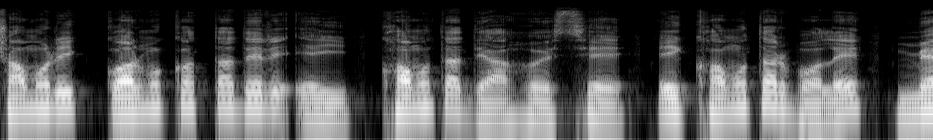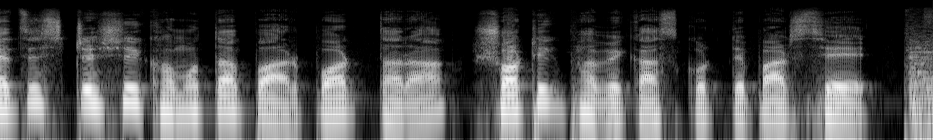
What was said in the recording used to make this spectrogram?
সামরিক কর্মকর্তাদের এই ক্ষমতা দেওয়া হয়েছে। এই ক্ষমতার বলে ম্যাজিস্ট্রেসি ক্ষমতা পাওয়ার পর তারা সঠিকভাবে কাজ করতে পারছে। し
